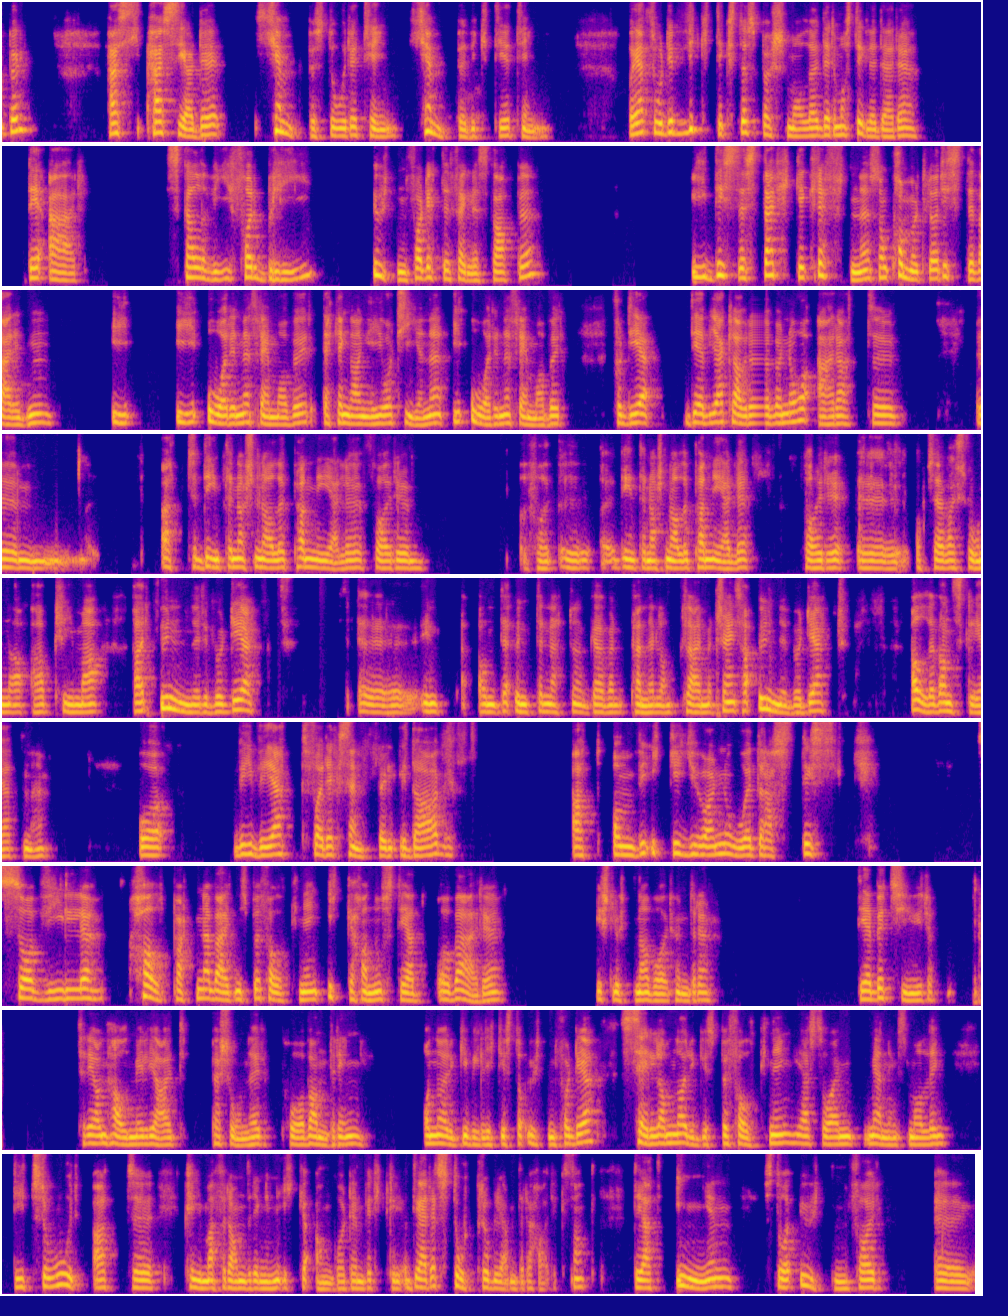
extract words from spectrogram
Her, her ser det kjempestore ting, kjempeviktige ting. Og jeg tror det viktigste spørsmålet dere må stille dere, det er skal vi forbli utenfor dette fellesskapet i disse sterke kreftene som kommer til å riste verden i, i årene fremover, ikke engang i årtiene, i årene fremover. For det, det vi er klar over nå, er at, um, at det internasjonale panelet for, for uh, det internasjonale panelet for uh, observasjon av klima har undervurdert in, on the International Government Panel on Climate Change har undervurdert alle vanskelighetene. Og vi vet f.eks. i dag at om vi ikke gjør noe drastisk, så vil halvparten av verdens befolkning ikke ha noe sted å være i slutten av århundret. Det betyr 3,5 milliard personer på vandring og Norge vil ikke stå utenfor det. Selv om Norges befolkning, jeg så en meningsmåling, de tror at uh, klimaforandringene ikke angår dem virkelig. Og Det er et stort problem dere har. ikke sant? Det at ingen står utenfor, uh,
